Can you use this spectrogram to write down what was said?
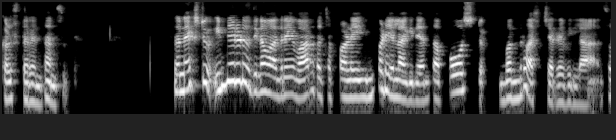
ಕಳಿಸ್ತಾರೆ ಅಂತ ಅನ್ಸುತ್ತೆ. ಸೊ ನೆಕ್ಸ್ಟ್ ಇನ್ನೆರಡು ದಿನವಾದ್ರೆ ವಾರದ ಚಪ್ಪಾಳೆ ಹಿಂಪಡೆಯಲಾಗಿದೆ ಅಂತ ಪೋಸ್ಟ್ ಬಂದ್ರು ಆಶ್ಚರ್ಯವಿಲ್ಲ. ಸೊ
